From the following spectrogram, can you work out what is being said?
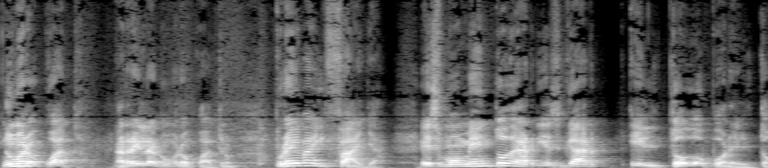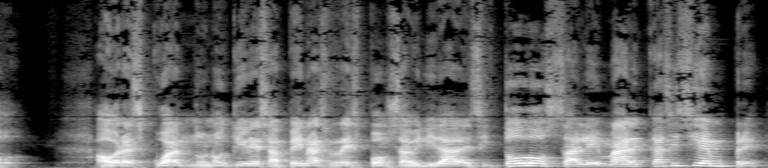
Número 4. La regla número 4. Prueba y falla. Es momento de arriesgar el todo por el todo. Ahora es cuando no tienes apenas responsabilidades y todo sale mal casi siempre.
